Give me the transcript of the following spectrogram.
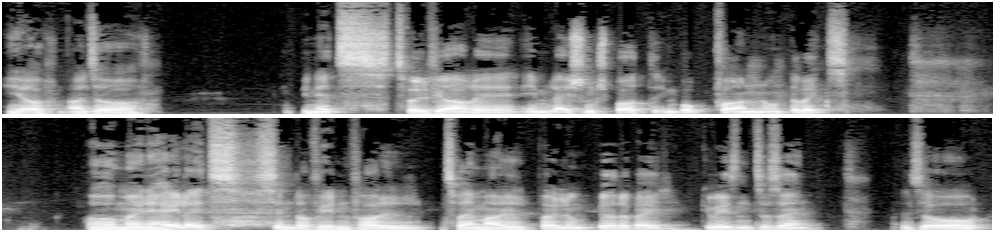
Ja, also bin jetzt zwölf Jahre im Leistungssport, im Bobfahren unterwegs. Oh, meine Highlights sind auf jeden Fall zweimal bei Olympia dabei gewesen zu sein. Also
